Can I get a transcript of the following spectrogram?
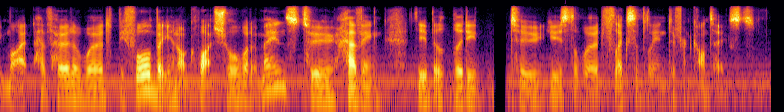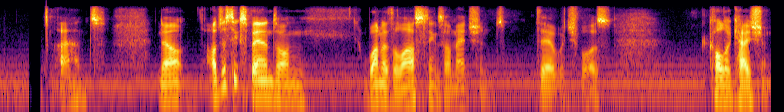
you might have heard a word before, but you're not quite sure what it means, to having the ability to use the word flexibly in different contexts. And now I'll just expand on one of the last things I mentioned there, which was collocation.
